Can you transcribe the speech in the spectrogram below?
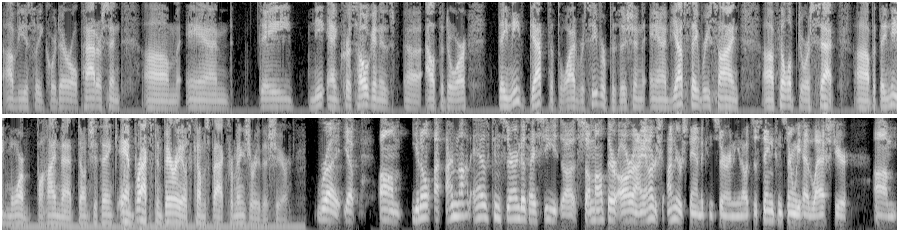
obviously Cordarrelle Patterson, um, and they need, and Chris Hogan is uh, out the door they need depth at the wide receiver position. And yes, they re-signed uh, Phillip Dorsett, uh, but they need more behind that, don't you think? And Braxton Berrios comes back from injury this year. Right. Yep. Um, you know, I, am not as concerned as I see uh, some out there are. I under, understand the concern. You know, it's the same concern we had last year um,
